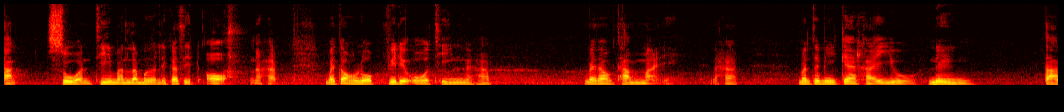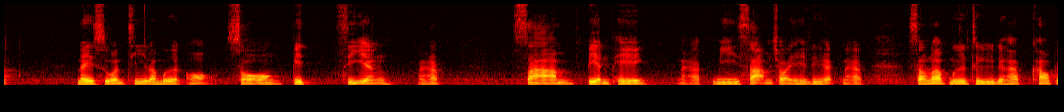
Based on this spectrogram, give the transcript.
ตัดส่วนที่มันละเมิดลิขสิทธิ์ออกนะครับ ไม่ต้องลบวิดีโอทิ้งนะครับ ไม่ต้องทำใหม่นะครับ มันจะมีแก้ไขอยู่ 1. ตัด ในส่วนที่ละเมิดออก 2. ปิดเสียงนะครับ 3. เปลี่ยนเพลงนะครับ มี 3 ช้อยให้เลือกนะครับสำหรับมือถือนะครับเข้าไป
